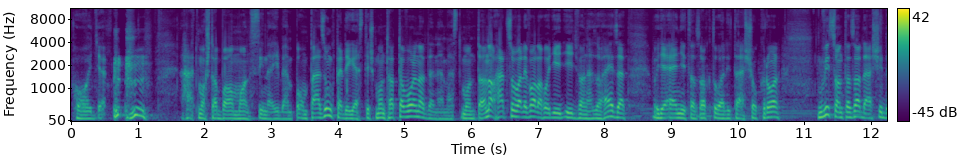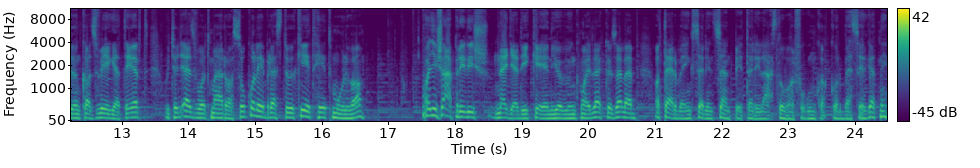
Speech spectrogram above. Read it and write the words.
hogy hát most a Bauman színeiben pompázunk, pedig ezt is mondhatta volna, de nem ezt mondta. Na, hát szóval valahogy így, így van ez a helyzet, ugye ennyit az aktualitásokról. Viszont az adásidőnk az véget ért, úgyhogy ez volt már a szokolébresztő, két hét múlva vagyis április 4-én jövünk majd legközelebb, a terveink szerint Szentpéteri Lászlóval fogunk akkor beszélgetni.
